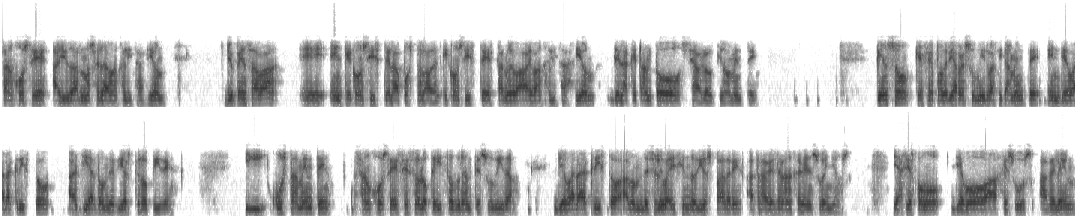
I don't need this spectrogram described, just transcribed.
San José ayudarnos en la evangelización? Yo pensaba eh, en qué consiste el apostolado, en qué consiste esta nueva evangelización de la que tanto se habla últimamente. Pienso que se podría resumir básicamente en llevar a Cristo allí a donde Dios te lo pide. Y justamente San José es eso lo que hizo durante su vida, llevar a Cristo a donde se lo iba diciendo Dios Padre a través del ángel en sueños. Y así es como llevó a Jesús a Belén,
